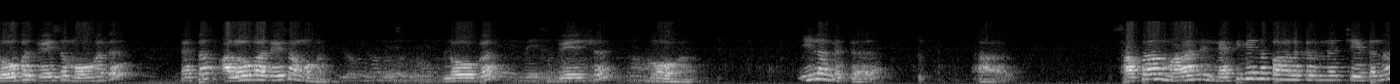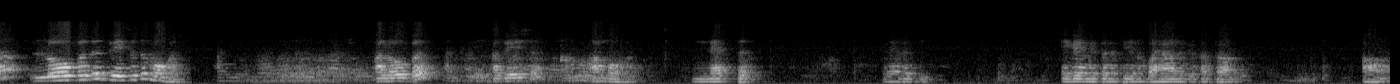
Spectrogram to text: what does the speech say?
ලෝභ ද්වේෂ මෝහද නැත්නම් අලෝභ ආදේශ මොහද? ලෝභ ද්වේෂ මෝහ ඊළඟට සතා මරන්නේ නැති වෙන්න පහල කරන චේතනා ලෝභද ද්වේෂද මොහද? අලෝභ අදේශ අමෝහ. නැත වැරදි. ඒකයි මෙතන තියෙන භයානක කතාව. ආ.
